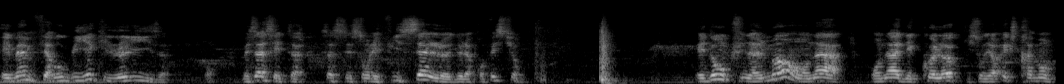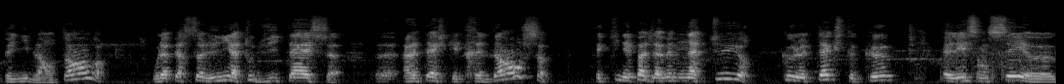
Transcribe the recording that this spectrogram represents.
Et même faire oublier qu'ils le lisent. Mais ça, ça, ce sont les ficelles de la profession. Et donc, finalement, on a, on a des colloques qui sont d'ailleurs extrêmement pénibles à entendre, où la personne lit à toute vitesse euh, un texte qui est très dense et qui n'est pas de la même nature que le texte qu'elle est censée euh,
